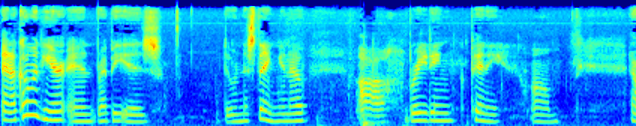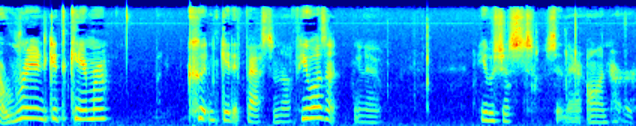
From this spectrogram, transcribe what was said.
and I come in here, and Reppy is doing this thing, you know, uh, breeding Pinny. Um, and I ran to get the camera, couldn't get it fast enough. He wasn't you know, he was just sitting there on her.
